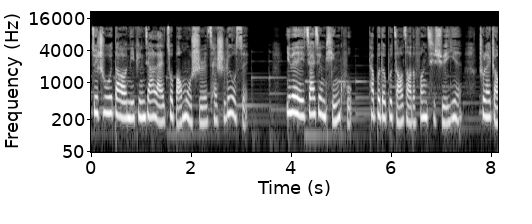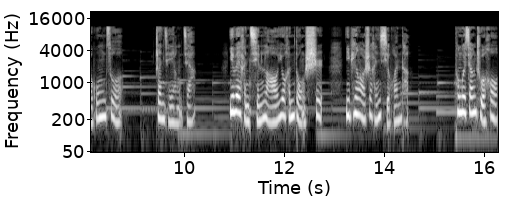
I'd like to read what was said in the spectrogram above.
最初到倪萍家来做保姆时才十六岁，因为家境贫苦，她不得不早早的放弃学业，出来找工作，赚钱养家。因为很勤劳又很懂事，倪萍老师很喜欢她。通过相处后，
